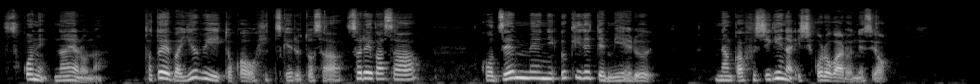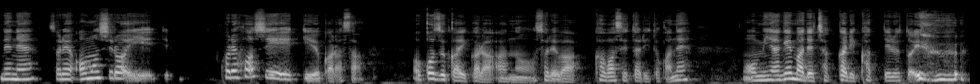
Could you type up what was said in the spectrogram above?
そこに、なんやろな。例えば指とかをひっつけるとさ、それがさ、こう全面に浮き出て見える、なんか不思議な石ころがあるんですよ。でね、それ面白いって、これ欲しいって言うからさ、お小遣いから、あの、それは買わせたりとかね、お土産までちゃっかり買ってるという。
